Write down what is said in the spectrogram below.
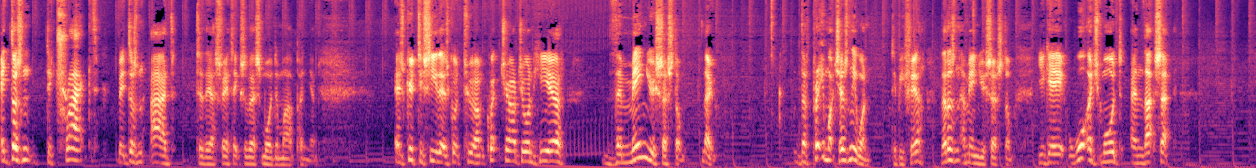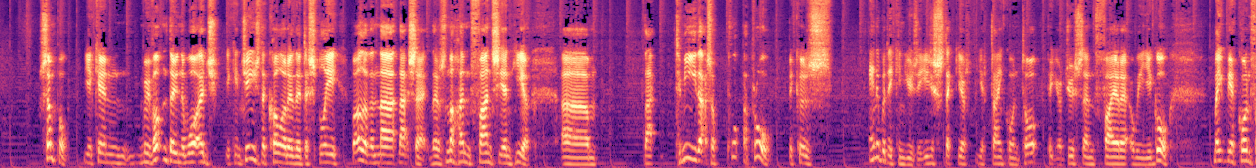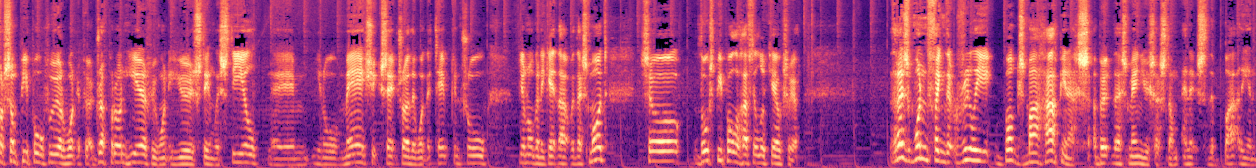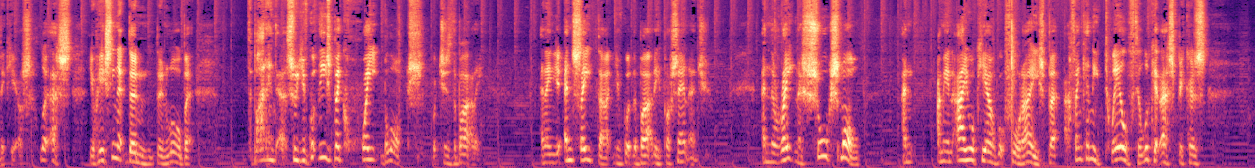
It doesn't detract, but it doesn't add to the aesthetics of this mod, in my opinion. It's good to see that it's got 2 amp quick charge on here. The menu system. Now, there pretty much isn't one, to be fair. There isn't a menu system. You get wattage mode and that's it. Simple. You can move up and down the wattage, you can change the colour of the display, but other than that, that's it. There's nothing fancy in here. Um, that To me, that's a, a pro, because anybody can use it. You just stick your, your tank on top, put your juice in, fire it, away you go. Might be a con for some people who are want to put a dripper on here, who want to use stainless steel, um, you know, mesh, etc. They want the temp control. You're not going to get that with this mod. So those people will have to look elsewhere. There is one thing that really bugs my happiness about this menu system, and it's the battery indicators. Look at this. You've seen it down down low, but the. So you've got these big white blocks, which is the battery, and then you, inside that you've got the battery percentage, and the writing is so small. And I mean, I okay, I've got four eyes, but I think I need twelve to look at this because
